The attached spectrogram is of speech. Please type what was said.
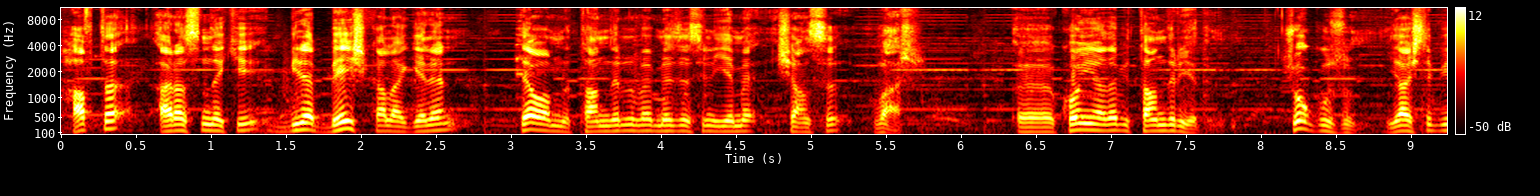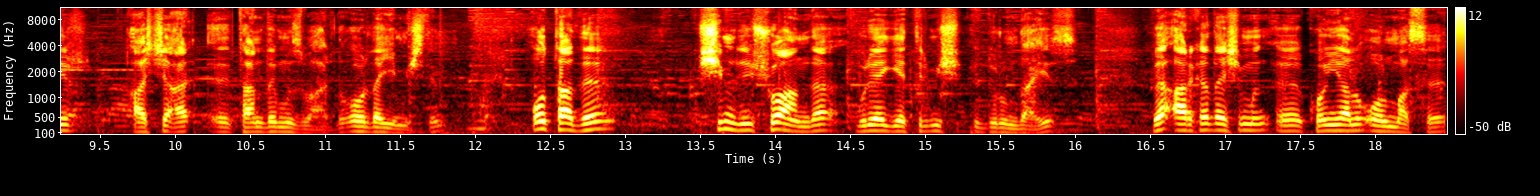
Hafta arasındaki 1'e 5 kala gelen devamlı tandırını ve mezesini yeme şansı var. E, Konya'da bir tandır yedim. Çok uzun, yaşlı bir aşçı e, vardı. Orada yemiştim. O tadı şimdi şu anda buraya getirmiş durumdayız. Ve arkadaşımın e, Konyalı olması,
